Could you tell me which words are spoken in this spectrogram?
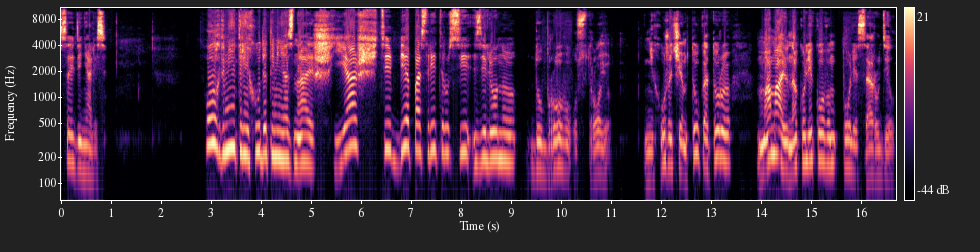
соединялись. «Ох, Дмитрий, худо ты меня знаешь, я ж тебе посредь Руси зеленую дуброву устрою, не хуже, чем ту, которую Мамаю на Куликовом поле соорудил».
